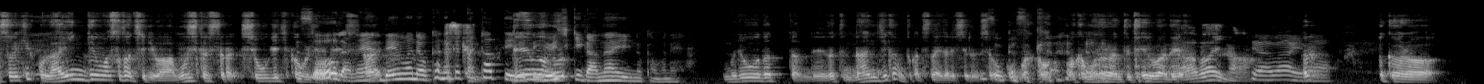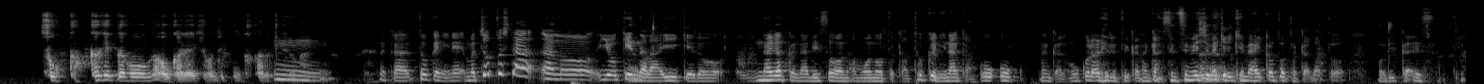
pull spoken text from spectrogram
それ結構 LINE 電話育ちにはもしかしたら衝撃かもしれなそいうですだね電話にお金がかかっているっていう意識がないのかもね無料だったんで、だって何時間とか繋いだりしてるんですよ。若若者なんて電話で。やだばいな。やばいなから、そっか、かけた方がお金は基本的にかかるってういうのが、んだから特にね、まあ、ちょっとしたあの要件ならいいけど、長くなりそうなものとか特になんかおおなんか怒られるっていうかなんか説明しなきゃいけないこととかだと折り返すっていう。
